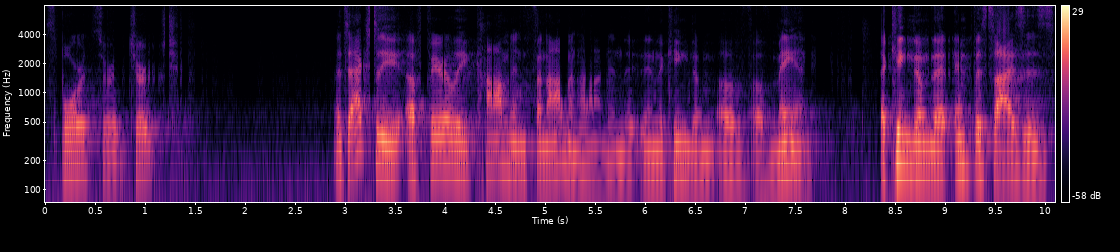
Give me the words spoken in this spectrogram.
sports, or at church? It's actually a fairly common phenomenon in the, in the kingdom of, of man, a kingdom that emphasizes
